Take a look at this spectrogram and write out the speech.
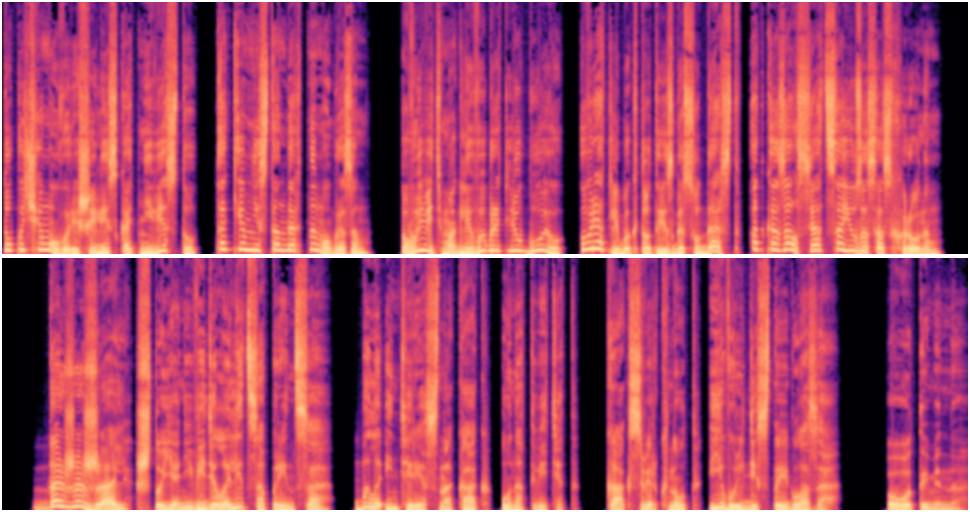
то почему вы решили искать невесту таким нестандартным образом? Вы ведь могли выбрать любую. Вряд ли бы кто-то из государств отказался от союза со схроном. Даже жаль, что я не видела лица принца. Было интересно, как он ответит, как сверкнут его льдистые глаза. «Вот именно.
